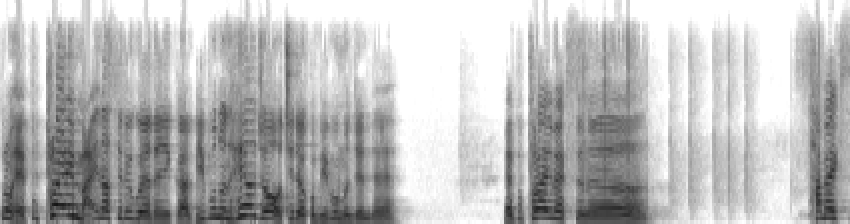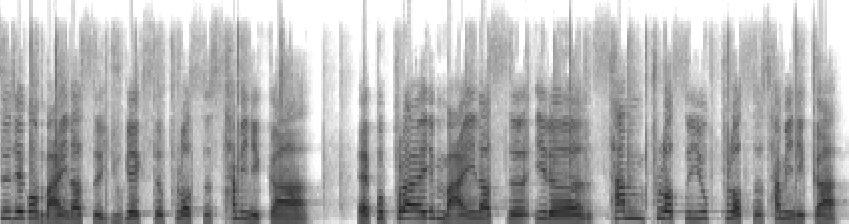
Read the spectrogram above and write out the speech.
그럼 f 프라임 마이너스 1을 구해야 되니까 미분은 해야죠. 어찌되었건 미분 문제인데. f 프라임 x는 3x제곱 마이너스 6x 플러스 3이니까 f 프라임 마이너스 1은 3 플러스 6 플러스 3이니까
